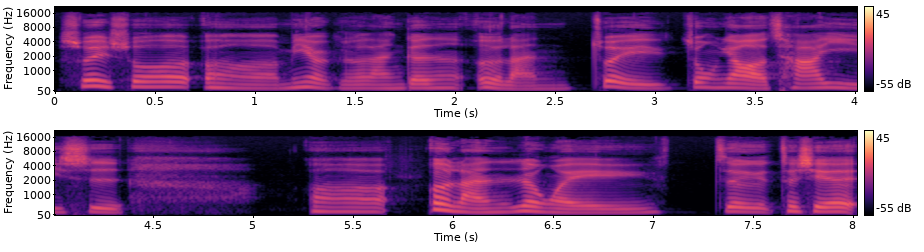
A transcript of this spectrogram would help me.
所以说，呃，米尔格兰跟厄兰最重要的差异是，呃，厄兰认为这这些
